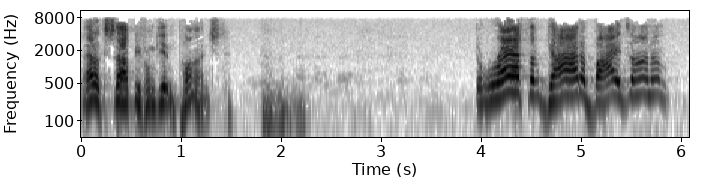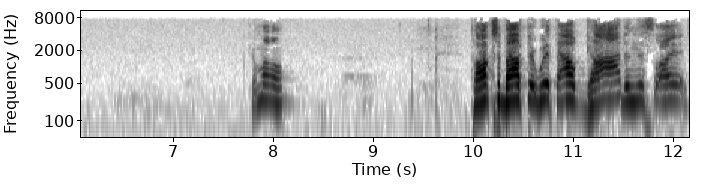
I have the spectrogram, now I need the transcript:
That'll stop you from getting punched. The wrath of God abides on them. Come on. Talks about they're without God in this life.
